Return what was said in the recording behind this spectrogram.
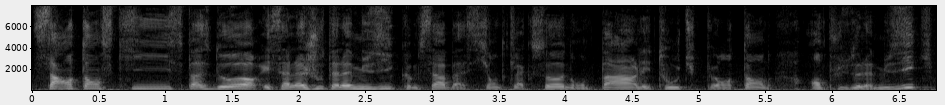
ça entend ce qui se passe dehors et ça l'ajoute à la musique, comme ça, bah, si on te klaxonne, on parle et tout, tu peux entendre en plus de la musique.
